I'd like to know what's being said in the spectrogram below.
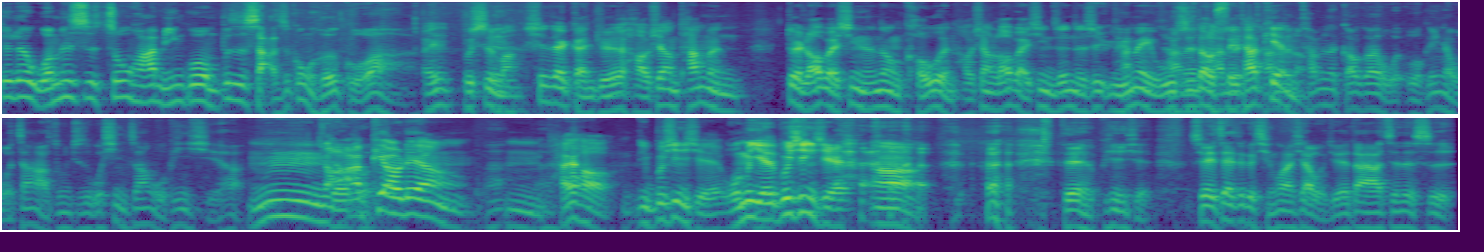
对不对？我们是中华民国，我们不是傻子共和国啊！哎，不是吗？现在感觉好像他们对老百姓的那种口吻，好像老百姓真的是愚昧无知到随他骗了。他们的高高，我我跟你讲，我张亚中就是我姓张，我不姓邪哈。嗯啊，漂亮，嗯，还好你不信邪，我们也不信邪啊。对，不信邪。所以在这个情况下，我觉得大家真的是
